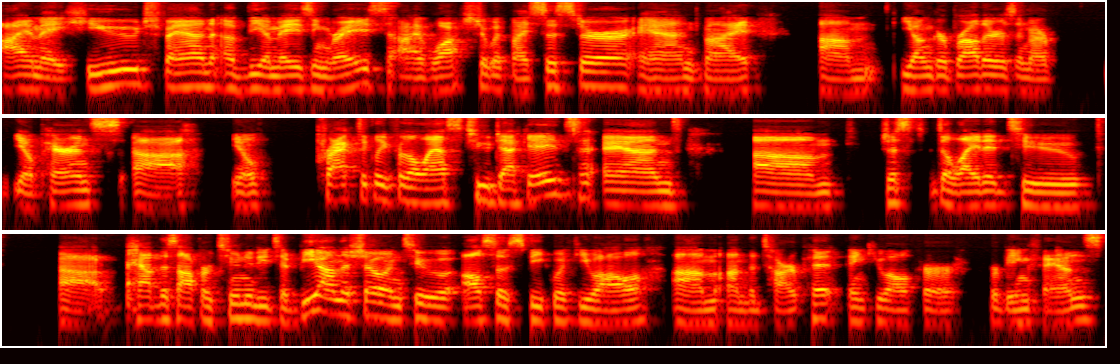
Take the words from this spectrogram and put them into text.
I am a huge fan of The Amazing Race. I've watched it with my sister and my um, younger brothers and our you know parents. Uh, you know, practically for the last two decades, and um, just delighted to uh, have this opportunity to be on the show and to also speak with you all um, on the Tar Pit. Thank you all for for being fans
